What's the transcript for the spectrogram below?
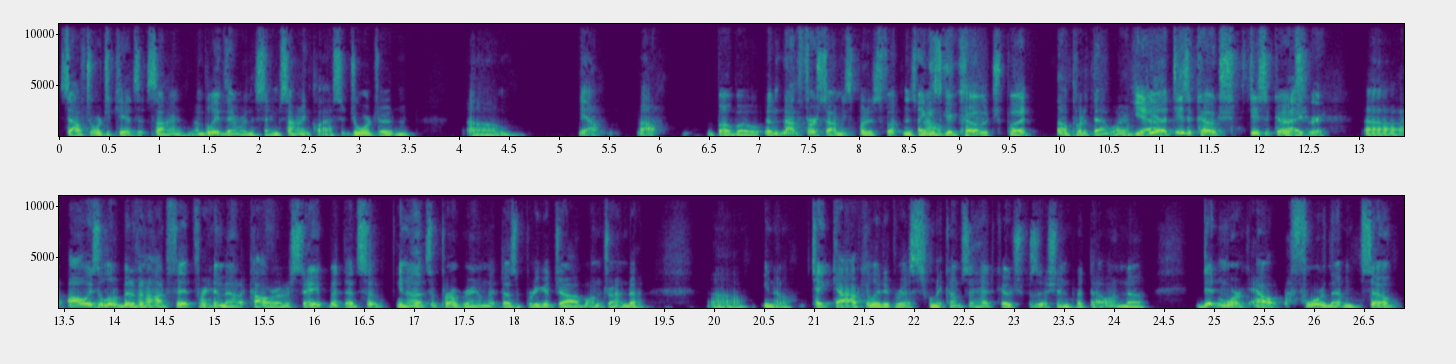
South Georgia kids that signed. I believe they were in the same signing class at Georgia. And um, yeah, well, Bobo. Not the first time he's put his foot in his. I think mouth. he's a good coach, but I'll put it that way. Yeah, yeah, decent coach, decent coach. I agree. Uh, always a little bit of an odd fit for him out at Colorado State, but that's a you know that's a program that does a pretty good job on trying to uh, you know take calculated risks when it comes to head coach position. But that one uh, didn't work out for them. So,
